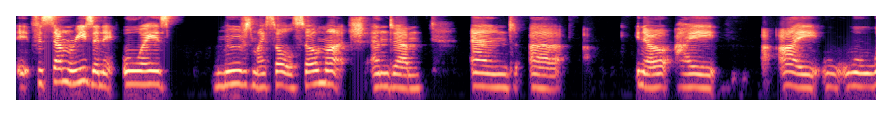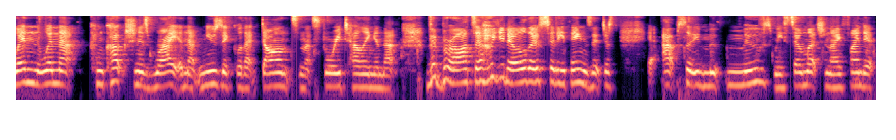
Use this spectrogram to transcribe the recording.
it, for some reason it always moves my soul so much and um and uh you know i i when when that concoction is right and that music or that dance and that storytelling and that vibrato you know all those silly things it just it absolutely mo- moves me so much and i find it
